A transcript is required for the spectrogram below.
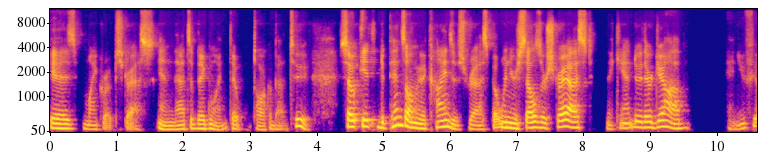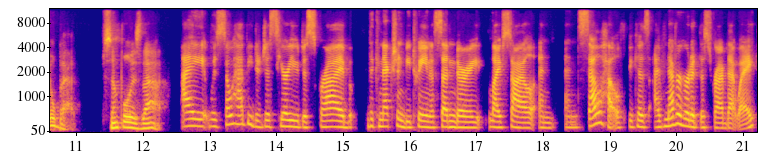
is microbe stress. And that's a big one that we'll talk about too. So it depends on the kinds of stress, but when your cells are stressed, they can't do their job and you feel bad. Simple as that. I was so happy to just hear you describe the connection between a sedentary lifestyle and, and cell health, because I've never heard it described that way.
